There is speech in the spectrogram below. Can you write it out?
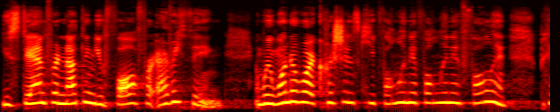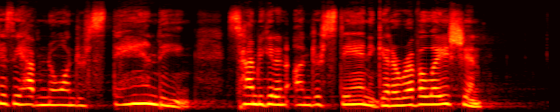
You stand for nothing, you fall for everything. And we wonder why Christians keep falling and falling and falling because they have no understanding. It's time to get an understanding, get a revelation.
